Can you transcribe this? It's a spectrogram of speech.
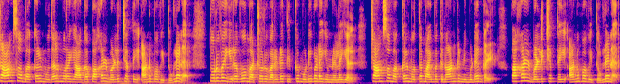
டிராம்சோ மக்கள் முதல் முறையாக பகல் வெளிச்சத்தை அனுபவித்துள்ளனர். துருவ இரவு மற்றொரு வருடத்திற்கு முடிவடையும் நிலையில் டிராம்சோ மக்கள் மொத்தம் ஐம்பத்து நான்கு நிமிடங்கள் பகல் வெளிச்சத்தை அனுபவித்துள்ளனர்.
